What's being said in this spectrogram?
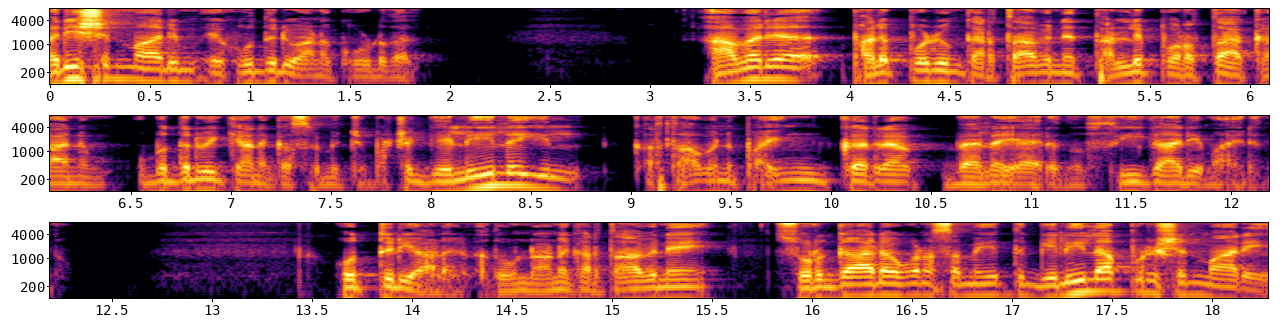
പരീഷന്മാരും യഹൂദരുമാണ് കൂടുതൽ. അവർ പലപ്പോഴും കർത്താവിനെ തള്ളി പുറത്താക്കാനും ഉപദ്രവിക്കാനൊക്കെ ശ്രമിച്ചു. പക്ഷെ ഗലീലയിൽ കർത്താവിന് ഭയങ്കര വിലയായിരുന്നു സ്വീകാര്യമായിരുന്നു. ഒത്തിരി ആളുകൾ. അതുകൊണ്ടാണ് കർത്താവിനെ സ്വർഗാരോഹണ സമയത്ത് ഗലീല പുരുഷന്മാരെ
